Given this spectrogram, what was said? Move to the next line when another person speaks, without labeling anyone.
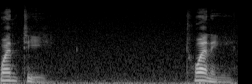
twenty, twenty.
